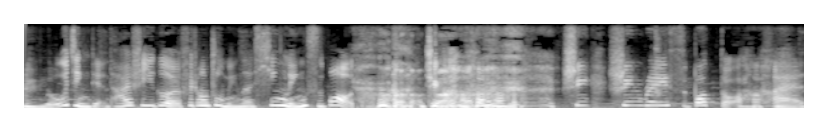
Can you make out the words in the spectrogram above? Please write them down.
旅游景点，它还是一个非常著名的心灵 spot。这个心心 ray spot。哎，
